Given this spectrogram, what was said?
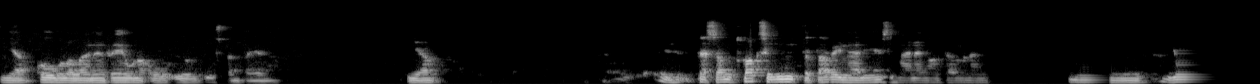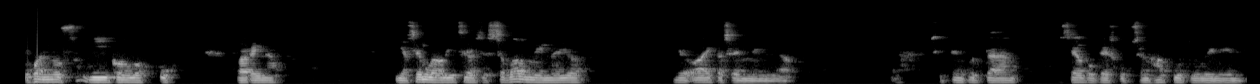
ja kouvolalainen Reuna Oy on kustantajana. Ja tässä on nyt kaksi lyhyttä tarinaa, eli ensimmäinen on tämmöinen mm, juhannusviikonloppu tarina. Ja se mulla oli itse asiassa valmiina jo, jo aikaisemmin. Ja sitten kun tämä selkokeskuksen haku tuli, niin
